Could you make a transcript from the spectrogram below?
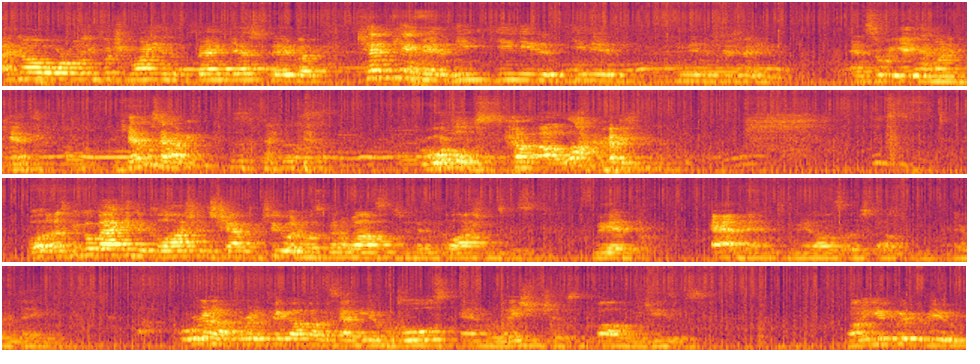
I know, Orwell, you put your money in the bank yesterday, but Ken came in and he, he needed he needed he needed fifty, and so we gave your money to Ken. And Ken was happy. Orwell was kind of out of luck, right? Well, as we go back into Colossians chapter two, I know it's been a while since we've been in Colossians because we had Advent and we had all this other stuff and, and everything. Uh, We're gonna we're gonna pick up on this idea of rules and relationships and following Jesus. Now, let me give you a quick review.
